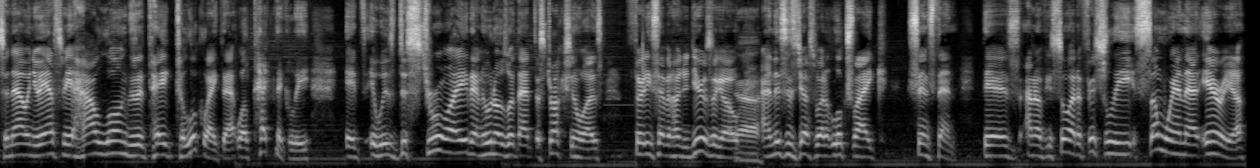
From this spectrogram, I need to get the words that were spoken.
So now, when you ask me how long does it take to look like that, well, technically, it it was destroyed, and who knows what that destruction was 3,700 years ago, Yeah. and this is just what it looks like since then. There's I don't know if you saw it officially somewhere in that area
